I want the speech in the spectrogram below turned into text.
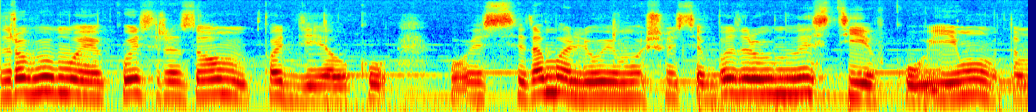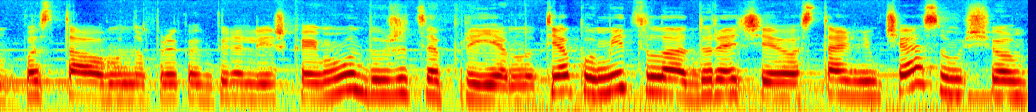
зробимо якусь разом поділку, ось намалюємо щось або зробимо листівку, і йому там поставимо, наприклад, біля ліжка. Йому дуже це приємно. Я помітила, до речі, останнім часом, що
